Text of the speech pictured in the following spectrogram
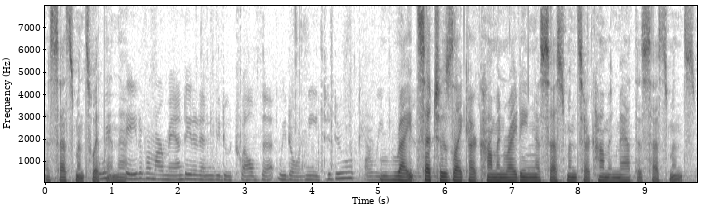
assessments within that. Eight of them are mandated and we do 12 that we don't need to do, or we? Right, such as like our common writing assessments, our common math assessments,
